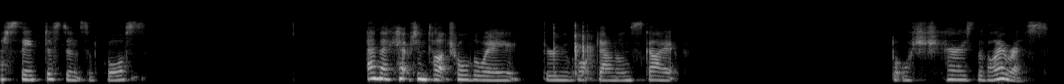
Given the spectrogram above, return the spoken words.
a safe distance, of course. Emma kept in touch all the way through lockdown on Skype. But what she carries the virus?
